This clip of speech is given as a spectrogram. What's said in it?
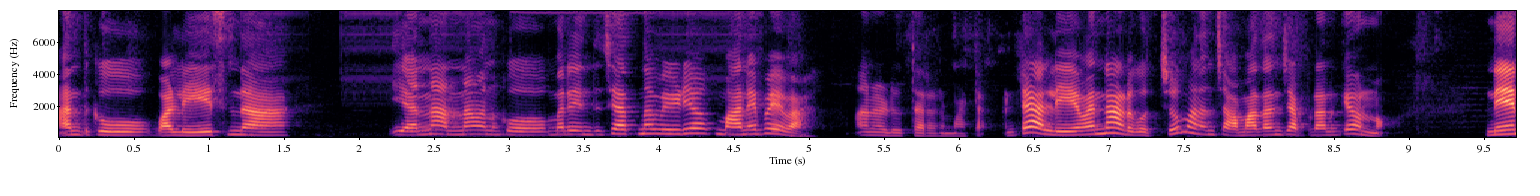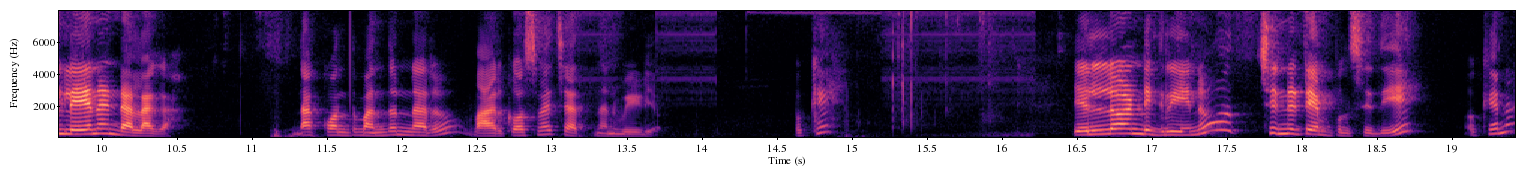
అందుకు వాళ్ళు వేసిన ఇవన్నీ అన్నాం అనుకో మరి ఎందుకు చేస్తున్నావు వీడియో? మానేపోయావా? అని అడుగుతారనమాట. అంటే వాళ్ళు ఏమన్నా అడగొచ్చు మనం సమాధానం చెప్పడానికే ఉన్నాం. నేను లేనండి అలాగా. నాకు కొంతమంది ఉన్నారు వారి కోసమే చేస్తున్నాను video. Okay? Yellow and green చిన్న టెంపుల్స్ ఇది. ఓకేనా?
